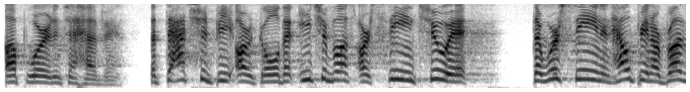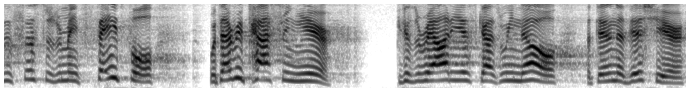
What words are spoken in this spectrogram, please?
upward into heaven. That that should be our goal, that each of us are seeing to it, that we're seeing and helping our brothers and sisters remain faithful with every passing year. Because the reality is, guys, we know at the end of this year,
